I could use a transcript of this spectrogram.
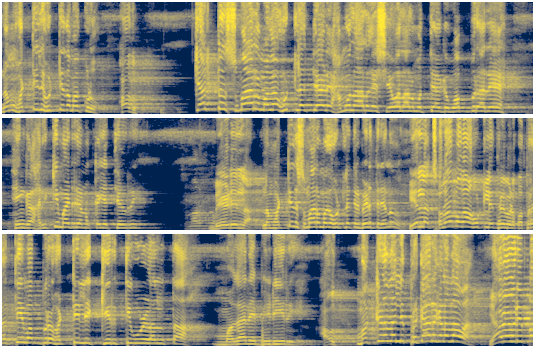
ನಮ್ಮ ಹೊಟ್ಟೆಲಿ ಹುಟ್ಟಿದ ಮಕ್ಕಳು. ಹೌದು. ಕೆಟ್ಟ ಸುಮಾರು ಮಗ ಹುಟ್ಲತ್ತೇಳಿ ಹಮುಲಾಲ್ಗ ಶೇವಲಾಲ್ ಮುತ್ಯಾಗ ಒಬ್ಬರೇ ಹಿಂಗ ಹರಿಕೆ ಮಾಡ್ರಿ ಅನ್ನೋ ಕೈ ಎತ್ತಿ ಹೇಳ್ರಿ. ಬೇಡಿಲ್ಲ. ನಮ್ಮ ಹೊಟ್ಟೆಲಿ ಸುಮಾರು ಮಗ ಹುಟ್ಲತ್ತೇಳಿ ಬೇಡ್ತೀರೇನು ಇಲ್ಲ ಚಲೋ ಮಗ ಹುಟ್ಲಿ ಅಂತ ಹೇಳಿ ಬಿಡ್ಕೊತ. ಪ್ರತಿಯೊಬ್ಬರು ಹೊಟ್ಟೆಲಿ ಕೀರ್ತಿ ಉಳ್ಳಂತ ಮಗನೇ ಬಿಡೀರಿ. ಹೌದು. ಮಕ್ಕಳದಲ್ಲಿ ಪ್ರಕಾರಗಳದಾವ. ಯಾವ್ಯಾವ್ರಿಪ್ಪ?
